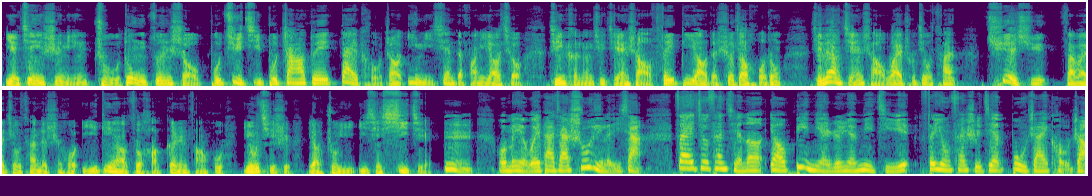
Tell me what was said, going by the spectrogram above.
也建议市民主动遵守不聚集、不扎堆、戴口罩、一米线的防疫要求，尽可能去减少非必要的社交活动，尽量减少外出就餐。确需在外就餐的时候，一定要做好个人防护，尤其是要注意一些细节。嗯，我们也为大家梳理了一下，在就餐前呢，要避免人员密集，非用餐时间不摘口罩。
